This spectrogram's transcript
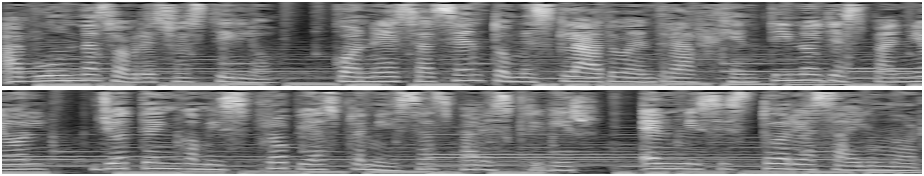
Abunda sobre su estilo, con ese acento mezclado entre argentino y español, yo tengo mis propias premisas para escribir. En mis historias hay humor.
